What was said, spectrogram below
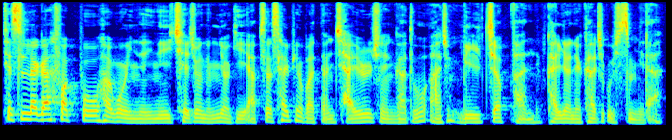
테슬라가 확보하고 있는 이 제조 능력이 앞서 살펴봤던 자율주행과도 아주 밀접한 관련을 가지고 있습니다.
